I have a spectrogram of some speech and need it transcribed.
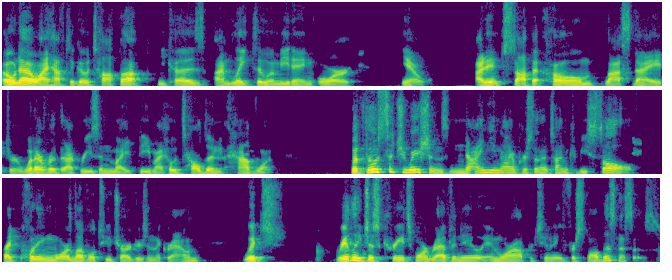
oh no, I have to go top up because I'm late to a meeting or, you know, I didn't stop at home last night or whatever that reason might be. My hotel didn't have one. But those situations, 99% of the time, can be solved by putting more level two chargers in the ground, which really just creates more revenue and more opportunity for small businesses.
